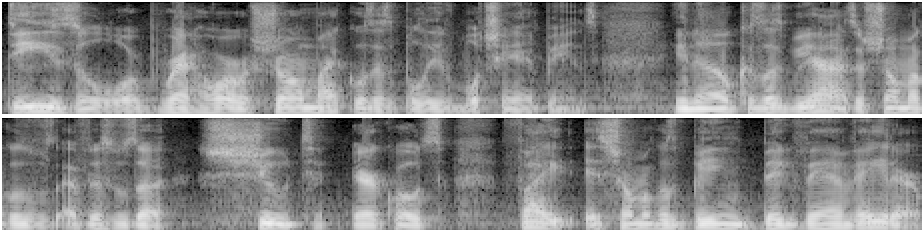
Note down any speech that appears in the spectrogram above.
Diesel or Bret Hart or Shawn Michaels as believable champions. You know, because let's be honest, if Shawn Michaels, was, if this was a shoot air quotes fight, is Shawn Michaels being Big Van Vader?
